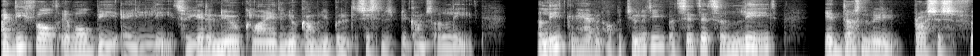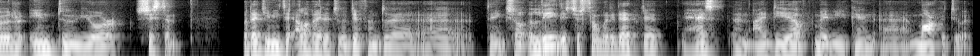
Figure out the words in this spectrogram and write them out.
By default, it will be a lead. So you get a new client, a new company put into the system, it becomes a lead. A lead can have an opportunity, but since it's a lead, it doesn't really process further into your system. But that, you need to elevate it to a different uh, uh, thing. So a lead is just somebody that, that has an idea of maybe you can uh, market to it.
